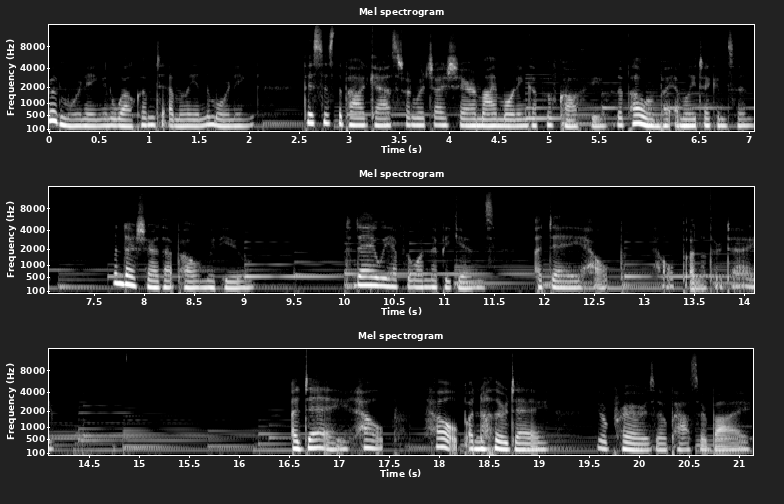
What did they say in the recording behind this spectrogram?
Good morning and welcome to Emily in the Morning. This is the podcast on which I share my morning cup of coffee with a poem by Emily Dickinson, and I share that poem with you. Today we have the one that begins A day help, help another day. A day help, help another day, your prayers, O passer-by.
